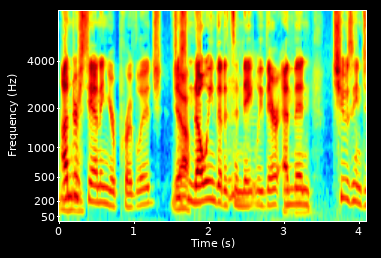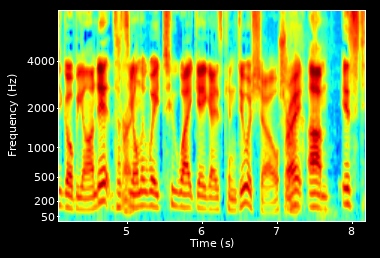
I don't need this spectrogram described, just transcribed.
understanding your privilege, just Yeah. knowing that it's innately there, and then choosing to go beyond it. That's the only way two white gay guys can do a show, Right. Um, is t-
